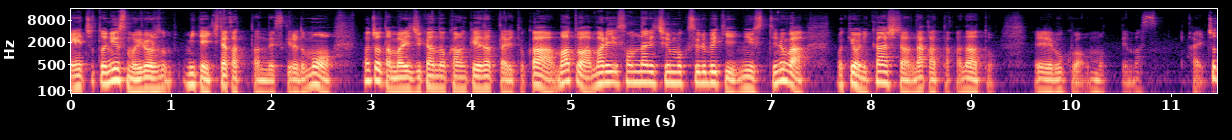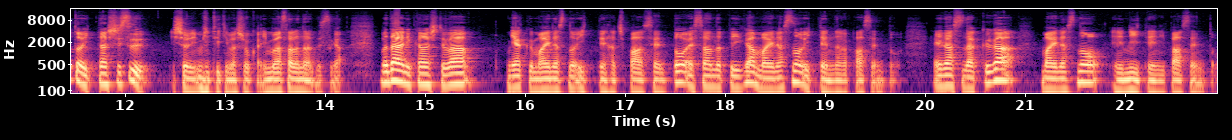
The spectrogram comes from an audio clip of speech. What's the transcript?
えちょっとニュースもいろいろ見ていきたかったんですけれども、まあ、ちょっとあまり時間の関係だったりとか、まあ、あとはあまりそんなに注目するべきニュースっていうのが、まあ、今日に関してはなかったかなと、えー、僕は思っています。はい。ちょっと一旦指数一緒に見ていきましょうか。今更なんですが。まあ、ダーに関しては、約マイナスの1.8%、S&P がマイナスの1.7%、ナスダックがマイナスの2.2%、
